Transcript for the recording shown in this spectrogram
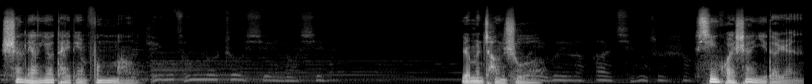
善良要带点锋芒。听从了这些那些。人们常说，心怀善意的人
